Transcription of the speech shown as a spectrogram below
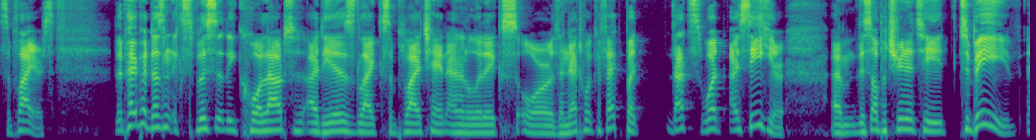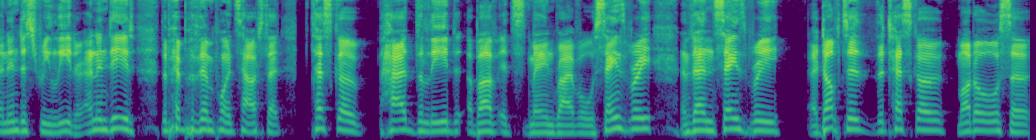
suppliers the paper doesn't explicitly call out ideas like supply chain analytics or the network effect, but that's what I see here. Um, this opportunity to be an industry leader. And indeed, the paper then points out that Tesco had the lead above its main rival, Sainsbury, and then Sainsbury adopted the Tesco model. So,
